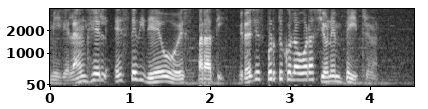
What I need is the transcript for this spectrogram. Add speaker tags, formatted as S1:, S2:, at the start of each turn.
S1: Miguel Ángel, este video es para ti. Gracias por tu colaboración en Patreon.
